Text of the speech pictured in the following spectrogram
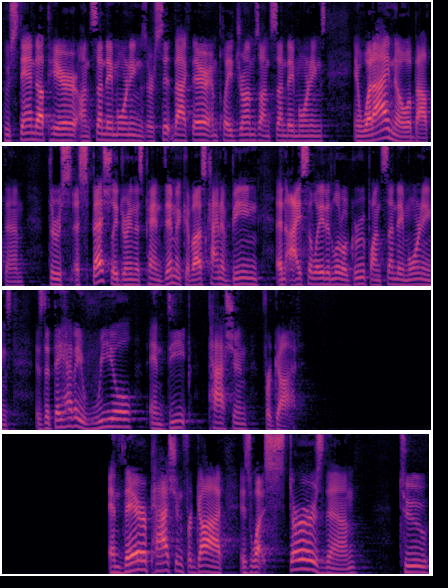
who stand up here on Sunday mornings or sit back there and play drums on Sunday mornings. And what I know about them through, especially during this pandemic of us kind of being an isolated little group on Sunday mornings, is that they have a real and deep passion for God. And their passion for God is what stirs them to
